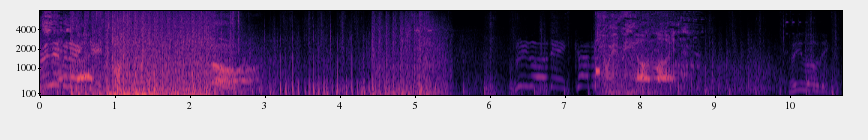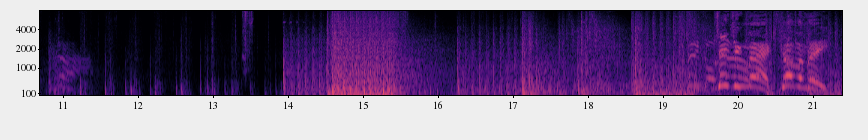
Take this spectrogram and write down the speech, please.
eliminated! Reloading. Changing mag! Cover me!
